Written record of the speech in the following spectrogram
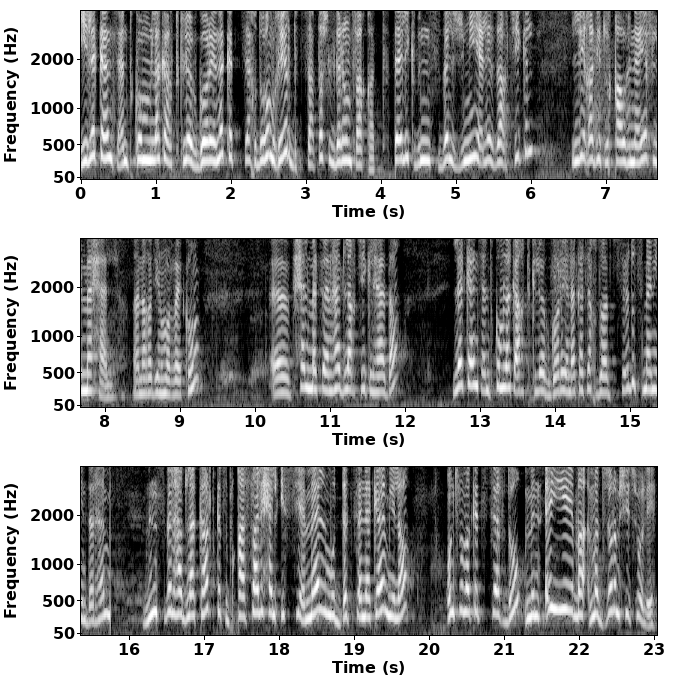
إلا كانت عندكم la carte club غورينا كتاخذوهم غير ب 19 درهم فقط. ذلك بالنسبة لجميع les articles اللي غادي تلقاو هنايا في المحل. أنا غادي نوريكم. أه بحال مثلا هاد ال article هذا إلا كانت عندكم la carte club غورينا كتاخذوها ب 89 درهم. بالنسبة لهاد لاكارت كتبقى صالحة للاستعمال لمدة سنة كاملة. وأنتم كتستافدوا من أي متجر مشيتوا ليه.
